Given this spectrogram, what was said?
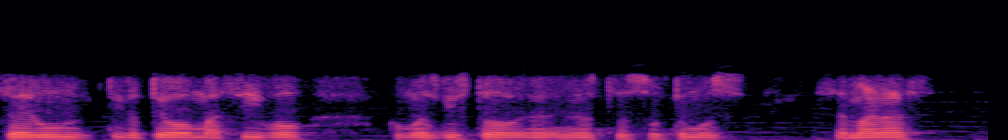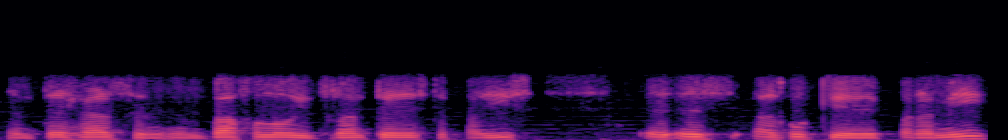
ser un tiroteo masivo, como has visto en estas últimas semanas en Texas, en, Buffalo y durante este país. E, es, algo que para mí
